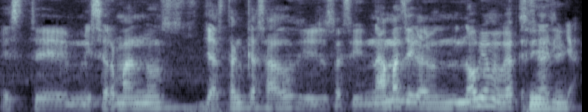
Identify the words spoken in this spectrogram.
Este, mis hermanos ya están casados y ellos así, nada más llegaron, mi novia me voy a Sí, casar sí. y ya.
